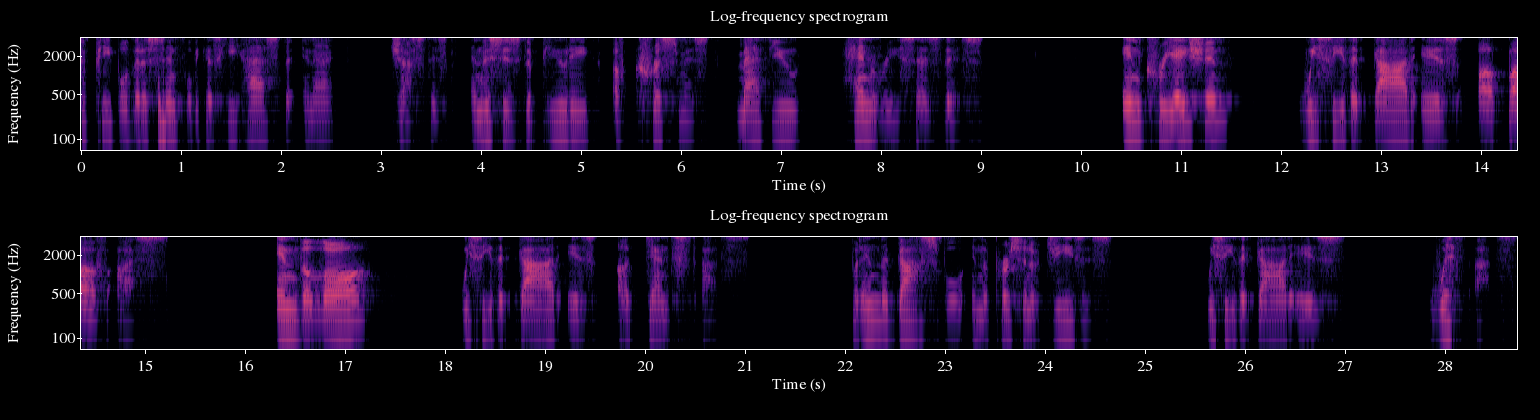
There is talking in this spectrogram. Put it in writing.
to people that are sinful because he has to enact justice. And this is the beauty of Christmas. Matthew Henry says this In creation, we see that God is above us. In the law, we see that God is against us. But in the gospel, in the person of Jesus, we see that God is with us.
